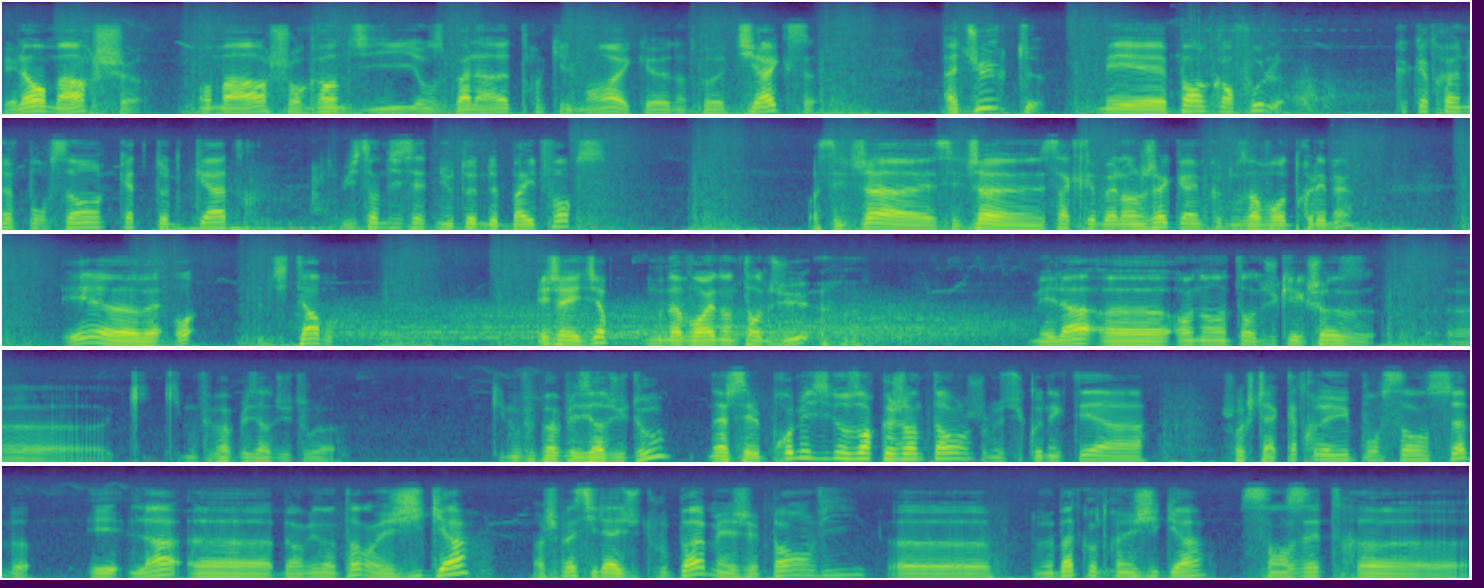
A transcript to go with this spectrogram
Et là on marche, on marche, on grandit, on se balade tranquillement avec notre T-Rex adulte, mais pas encore full. Que 89%, 4 tonnes 4, 817 newtons de bite force. c'est déjà, c'est déjà un sacré bel engin quand même que nous avons entre les mains. Et euh, bah, oh, petit arbre. Et j'allais dire, nous n'avons rien entendu. Mais là, euh, on a entendu quelque chose euh, qui, qui nous fait pas plaisir du tout là. Qui nous fait pas plaisir du tout. Là, c'est le premier dinosaure que j'entends. Je me suis connecté à, je crois que j'étais à 88% sub. Et là, euh, ben on vient d'entendre un giga. Je sais pas s'il est adulte ou pas, mais j'ai pas envie euh, de me battre contre un giga sans être euh,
